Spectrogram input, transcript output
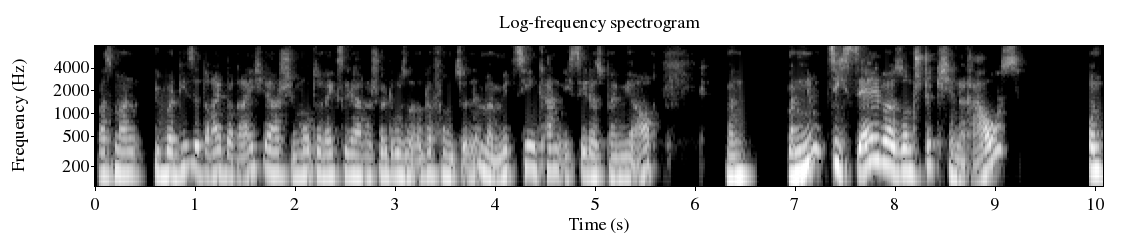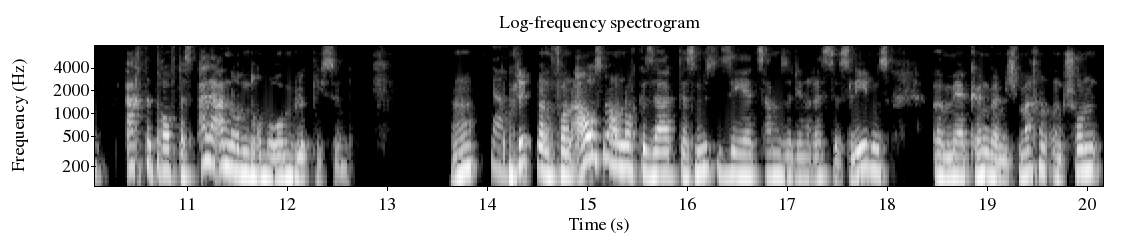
was man über diese drei Bereiche, Hashimoto, Wechseljahre, Schilddrüsenunterfunktion, immer mitziehen kann. Ich sehe das bei mir auch. Man, man nimmt sich selber so ein Stückchen raus und achtet darauf, dass alle anderen drumherum glücklich sind. Ja? Ja. Dann kriegt man von außen auch noch gesagt, das müssen sie jetzt, haben sie den Rest des Lebens, äh, mehr können wir nicht machen und schon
